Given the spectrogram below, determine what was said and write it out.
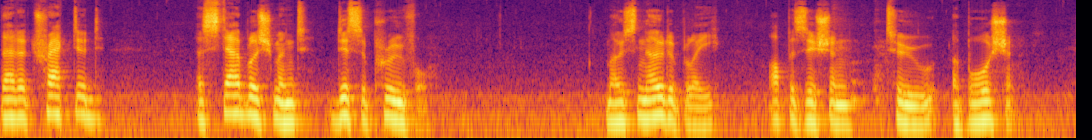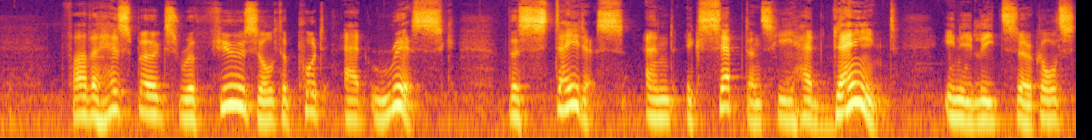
that attracted establishment disapproval, most notably opposition to abortion. Father Hesburgh's refusal to put at risk the status and acceptance he had gained in elite circles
